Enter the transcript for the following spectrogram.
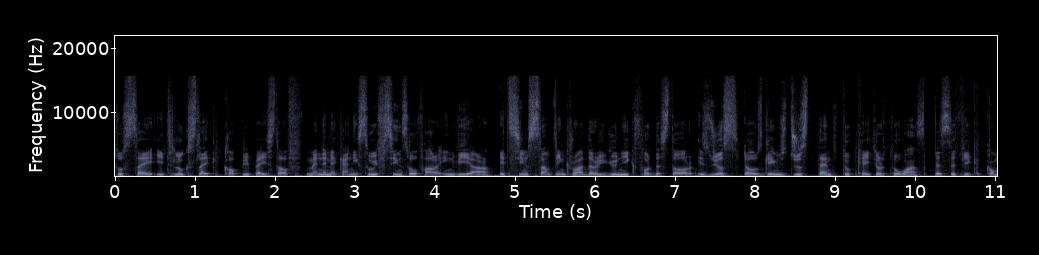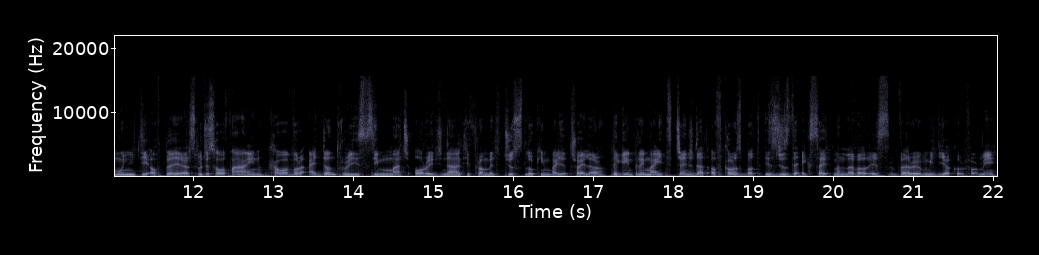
to say it looks like copy paste of many mechanics we've seen so far in VR. It seems something rather unique for the store, it's just those games just tend to cater to one specific community of players, which is all fine. However, I don't really see much originality from it just looking by the trailer. The gameplay might change that of course, but it's just the excitement level is very mediocre for me.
